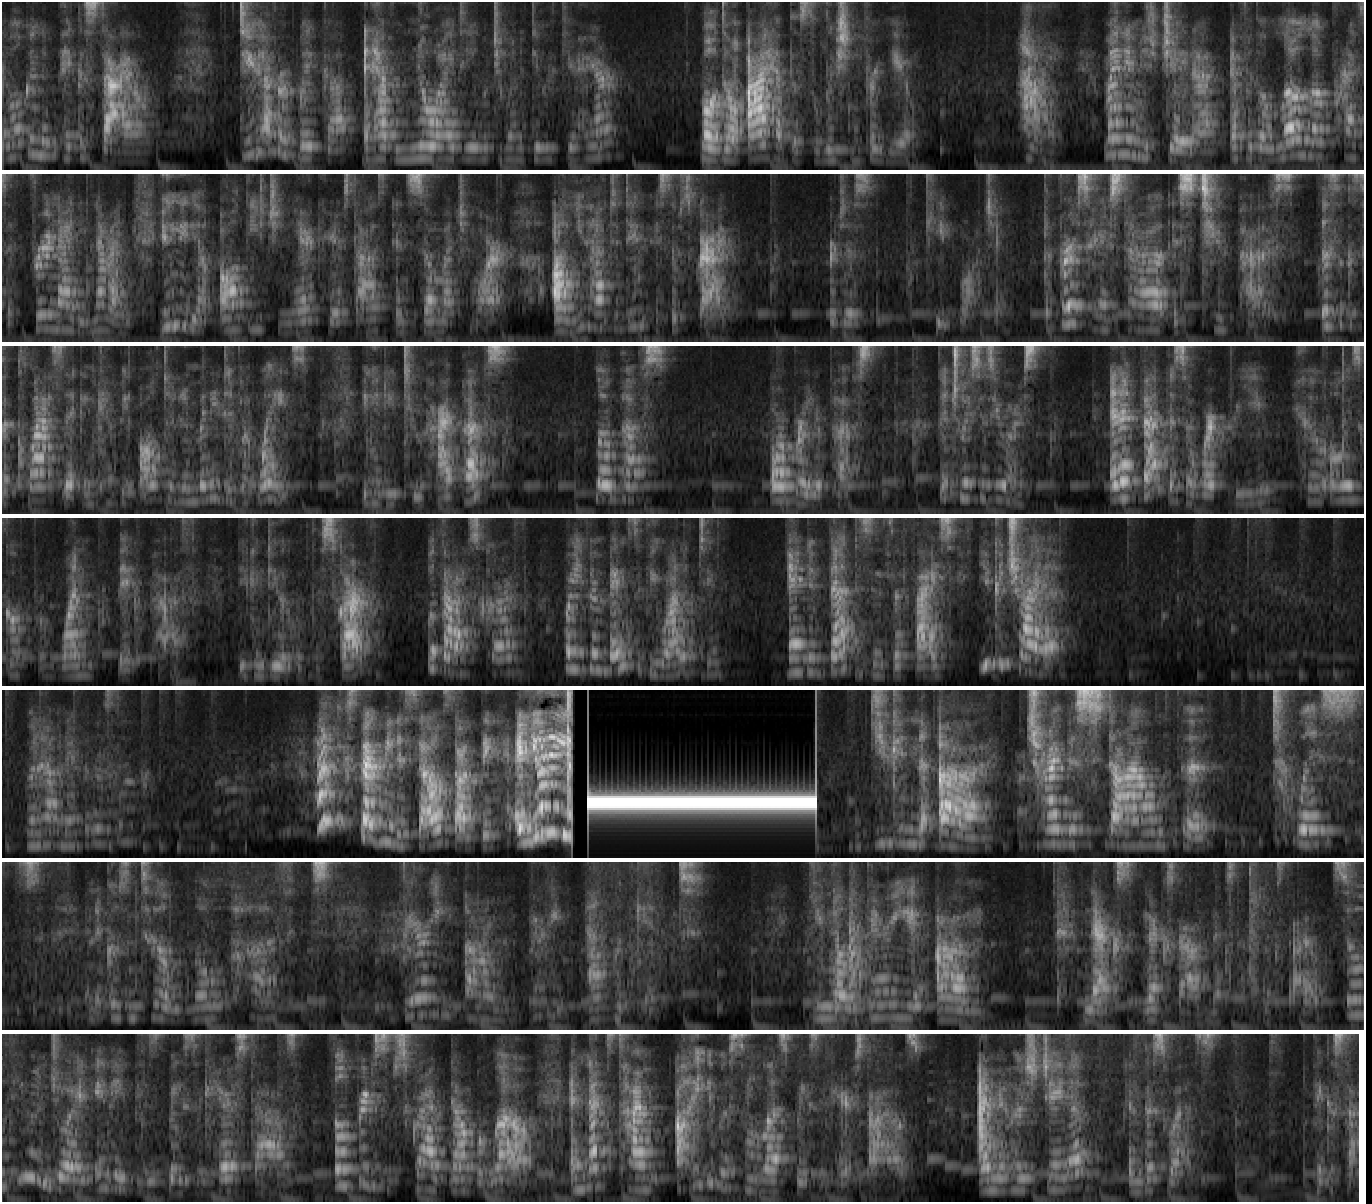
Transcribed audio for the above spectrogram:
and welcome to Pick a Style. Do you ever wake up and have no idea what you want to do with your hair? Well, don't I have the solution for you. Hi, my name is Jada, and for the low, low price of $3.99, you can get all these generic hairstyles and so much more. All you have to do is subscribe, or just keep watching. The first hairstyle is two puffs. This look is a classic and can be altered in many different ways. You can do two high puffs, low puffs, or braided puffs. The choice is yours. And if that doesn't work for you, you can always go for one big puff. You can do it with a scarf, without a scarf, or even bangs if you wanted to. And if that doesn't suffice, you could try it. Wanna have a name for this look? How do you expect me to sell something and you don't even you can uh, try this style with the twists and it goes into a low puff. It's very, um, very elegant. You know, very, um, next, next style, next style, next style. So if you enjoyed any of these basic hairstyles, feel free to subscribe down below. And next time, I'll hit you with some less basic hairstyles. I'm your host Jada, and this was Pick a Style.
